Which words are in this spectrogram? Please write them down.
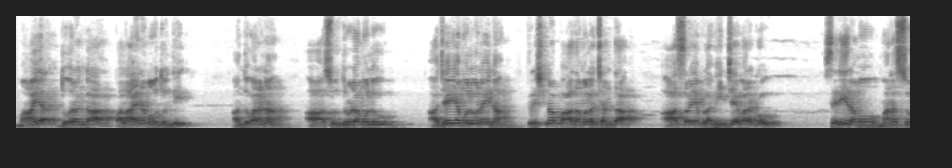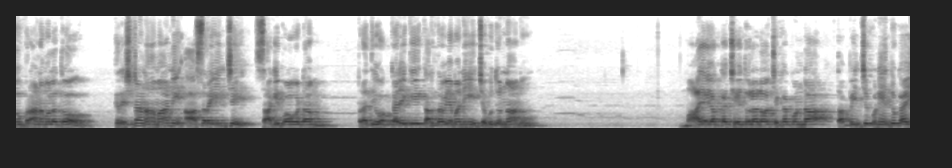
మాయ దూరంగా పలాయనమవుతుంది. అందువలన ఆ సుదృఢములు అజేయములునైన కృష్ణ పాదముల చెంత ఆశ్రయం లభించే వరకు శరీరము మనస్సు ప్రాణములతో కృష్ణనామాన్ని ఆశ్రయించి సాగిపోవటం ప్రతి ఒక్కరికి కర్తవ్యమని చెబుతున్నాను. మాయ యొక్క చేతులలో చిక్కకుండా తప్పించుకునేందుకై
